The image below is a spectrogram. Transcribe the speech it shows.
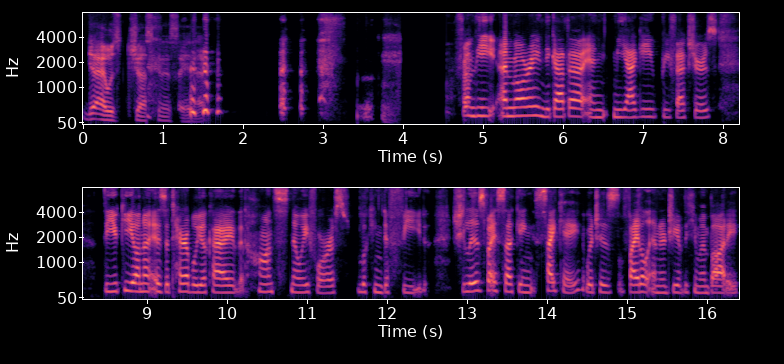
Yeah, I was just gonna say that. From the Aomori, Niigata, and Miyagi prefectures, the Yuki Onna is a terrible yokai that haunts snowy forests looking to feed. She lives by sucking psyche, which is vital energy of the human body.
